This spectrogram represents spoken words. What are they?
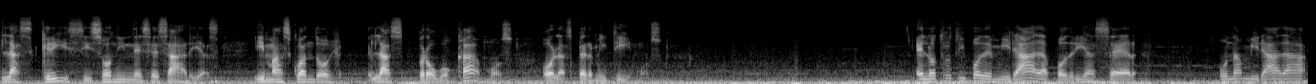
las crisis son innecesarias y más cuando las provocamos o las permitimos. El otro tipo de mirada podría ser una mirada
